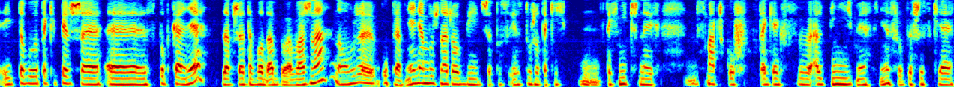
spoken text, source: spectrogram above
I to było takie pierwsze e, spotkanie zawsze ta woda była ważna, no, że uprawnienia można robić, że tu jest dużo takich mm, technicznych smaczków, tak jak w alpinizmie, nie? Są te wszystkie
